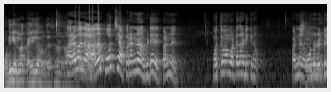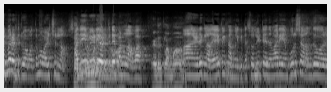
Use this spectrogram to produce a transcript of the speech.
முடியெல்லாம் கையில வந்துருச்சுன்னா பரவாயில்ல. அதான் போச்சு. அப்புறம் என்ன? விடு பண்ணு. மொத்தமா மொட்டை தான் அடிக்கணும். பண்ணு. உன்னோட ட்ரிம்மர் எடுத்துட்டு வா. மொத்தமா வழிச்சிடலாம் அதே வீடியோ எடுத்துட்டே பண்ணலாம். வா. எடுக்கலாமா. ஆ. எடுக்கலாம். ஏபி ஃபேமிலி கிட்ட சொல்லிட்டு இந்த மாதிரி என் புருஷன் வந்து ஒரு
